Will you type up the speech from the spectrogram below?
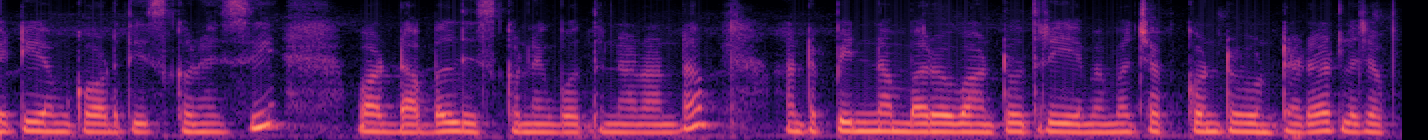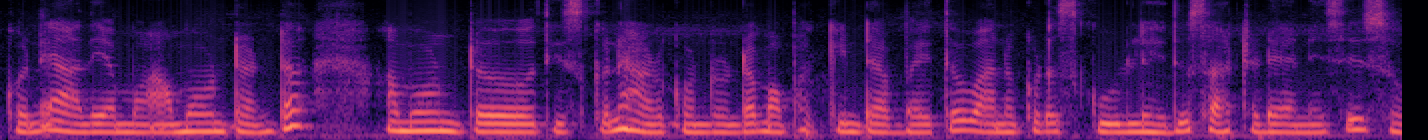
ఏటీఎం కార్డు తీసుకునేసి వాడు డబ్బులు తీసుకునే పోతున్నాడంట అంటే pin number one two three ఏమేమో చెప్పుకుంటూ ఉంటాడు. అట్లా చెప్పుకొని అది అమౌంట్ అంట. అమౌంట్ తీసుకొని ఆడుకుంటూ ఉంటాం. మా పక్కింటి అబ్బాయితో వానికి కూడా స్కూల్ లేదు సాటర్డే అనేసి సో.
